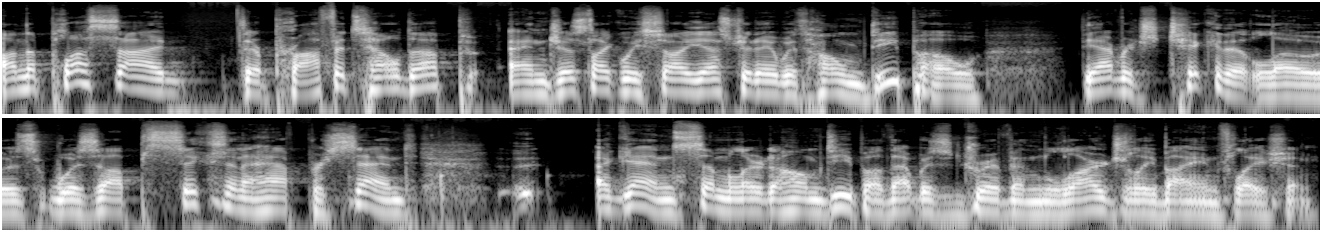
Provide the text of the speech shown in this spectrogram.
On the plus side, their profits held up. And just like we saw yesterday with Home Depot, the average ticket at Lowe's was up 6.5%. Again, similar to Home Depot, that was driven largely by inflation.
